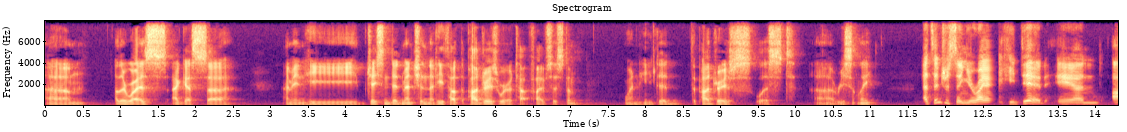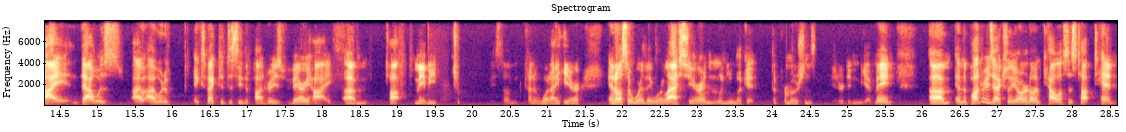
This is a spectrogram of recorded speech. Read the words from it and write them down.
Um, otherwise, I guess, uh, I mean, he Jason did mention that he thought the Padres were a top five system when he did the Padres list uh, recently. That's interesting. You're right. He did, and I that was I, I would have expected to see the Padres very high, um, top maybe two based on kind of what I hear, and also where they were last year. And when you look at the promotions that did or didn't get made, um, and the Padres actually aren't on Callis's top ten,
